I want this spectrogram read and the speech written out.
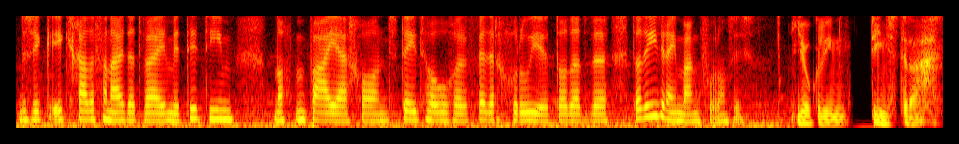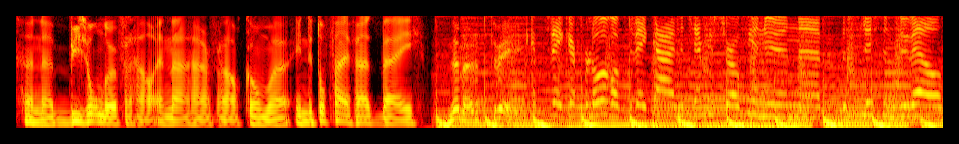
Dus ik, ik ga ervan uit dat wij met dit team nog een paar jaar gewoon steeds hoger verder groeien. Totdat we, dat iedereen bang voor ons is. Jokelien Tienstra, een uh, bijzonder verhaal. En na haar verhaal komen we in de top 5 uit bij... Nummer 2. Ik heb twee keer verloren op de WK en de Champions Trophy. En nu een uh, beslissend duel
